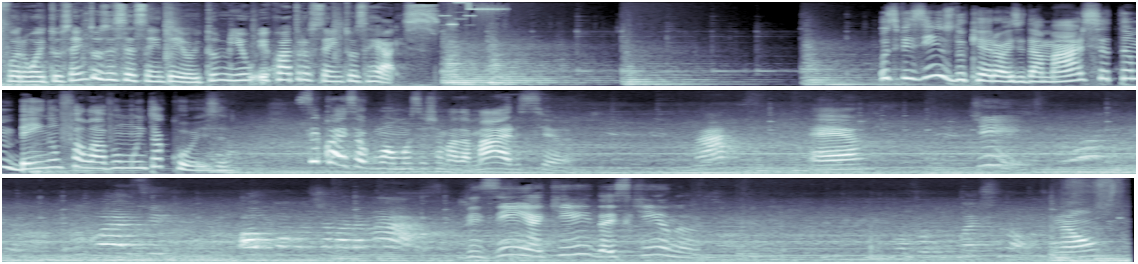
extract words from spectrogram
foram 868.400 reais. Os vizinhos do Queiroz e da Márcia também não falavam muita coisa. Você conhece alguma moça chamada Márcia? Márcia? É. Ti, não conhece alguma coisa chamada Márcia? Vizinha aqui da esquina? Não, não conhece não. Não?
